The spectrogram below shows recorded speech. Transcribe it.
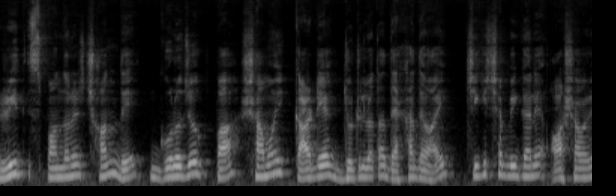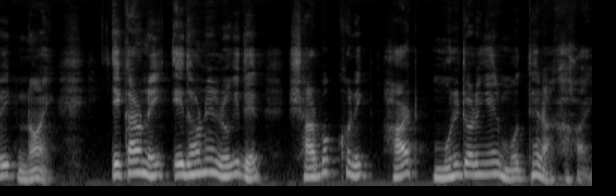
হৃদস্পন্দনের ছন্দে গোলযোগ বা সাময়িক কার্ডিয়াক জটিলতা দেখা দেওয়ায় চিকিৎসা বিজ্ঞানে অস্বাভাবিক নয়। এ কারণেই এ ধরনের রোগীদের সার্বক্ষণিক হার্ট মনিটরিংয়ের মধ্যে রাখা হয়।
